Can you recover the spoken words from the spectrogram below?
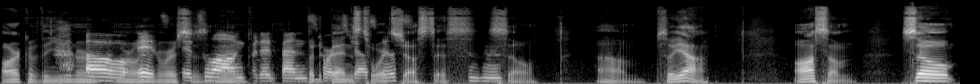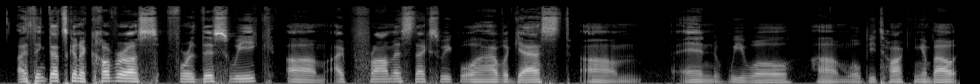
arc of the uni- oh, it's, universe. It's long, long, but it bends but towards it bends justice. towards justice. Mm-hmm. So, um, so yeah, awesome. So I think that's going to cover us for this week. Um, I promise next week we'll have a guest, um, and we will um, we'll be talking about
